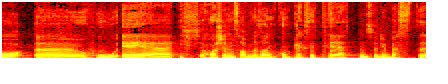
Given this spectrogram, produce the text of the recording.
Og uh, Hun ikke, har ikke den samme sånn kompleksiteten som de beste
